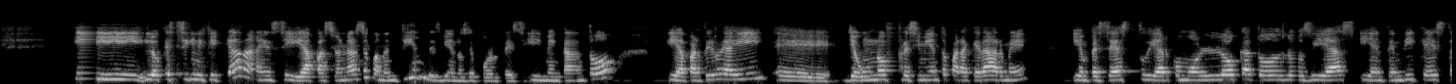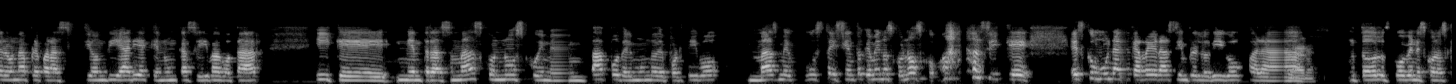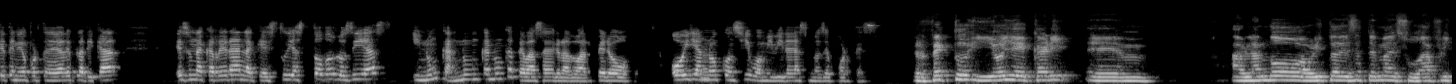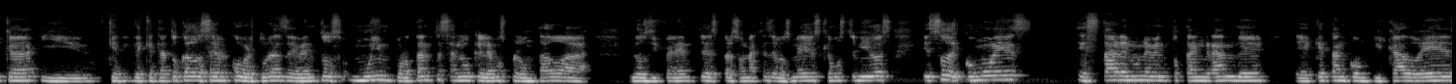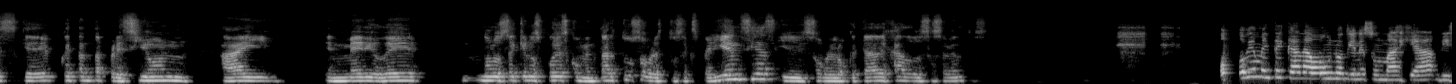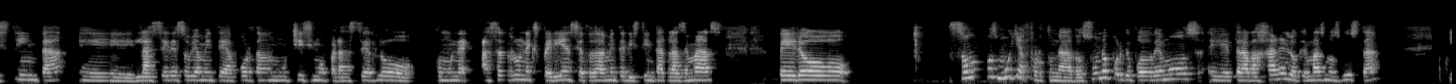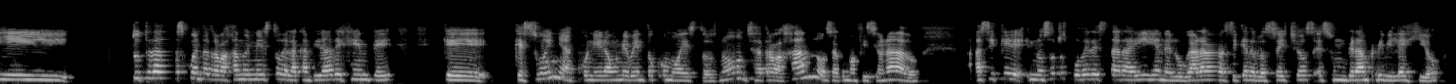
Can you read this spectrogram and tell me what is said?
y lo que significaba en sí apasionarse cuando entiendes bien los deportes. Y me encantó y a partir de ahí eh, llegó un ofrecimiento para quedarme y empecé a estudiar como loca todos los días y entendí que esta era una preparación diaria que nunca se iba a agotar y que mientras más conozco y me empapo del mundo deportivo, más me gusta y siento que menos conozco. Así que es como una carrera, siempre lo digo, para todos los jóvenes con los que he tenido oportunidad de platicar. Es una carrera en la que estudias todos los días y nunca, nunca, nunca te vas a graduar, pero hoy ya no concibo mi vida sin los deportes. Perfecto. Y oye, Cari, eh, hablando ahorita de ese tema de Sudáfrica y de que te ha tocado hacer coberturas de eventos muy importantes, algo que le hemos preguntado a los diferentes personajes de los medios que hemos tenido es eso de cómo es estar en un evento tan grande, eh, qué tan complicado es, qué, qué tanta presión hay en medio de, no lo sé, ¿qué nos puedes comentar tú sobre tus experiencias y sobre lo que te ha dejado esos eventos? Obviamente cada uno tiene su magia distinta. Eh, las series obviamente aportan muchísimo para hacerlo como una, hacerlo una experiencia totalmente distinta a las demás, pero somos muy afortunados. Uno porque podemos eh, trabajar en lo que más nos gusta y tú te das cuenta trabajando en esto de la cantidad de gente que que sueña con ir a un evento como estos, ¿no? O sea, trabajando, o sea, como aficionado. Así que nosotros poder estar ahí en el lugar, así que de los hechos, es un gran privilegio,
